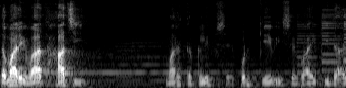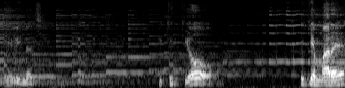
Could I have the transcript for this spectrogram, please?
તમારી વાત સાચી. મારે તકલીફ છે, પણ કેવી છે ભાઈ? કીધા જેવી નથી. કે કયો? કે મારે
